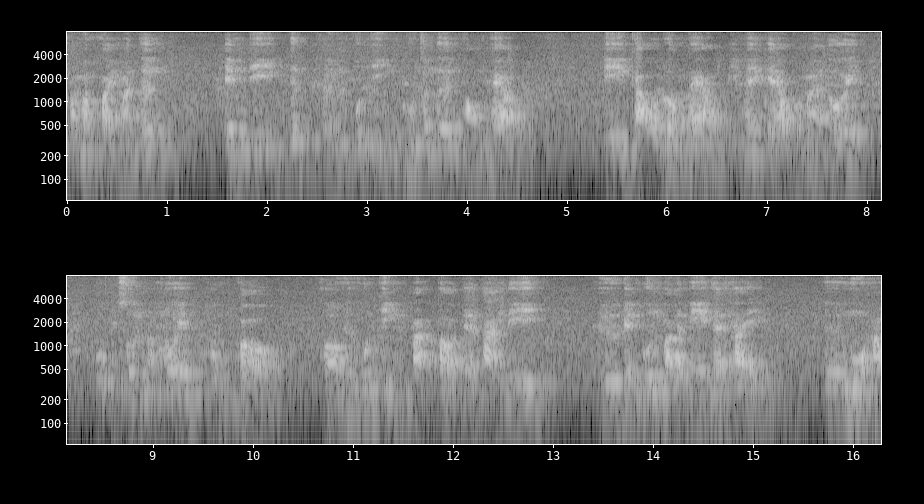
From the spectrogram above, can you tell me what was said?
ก็มาค่อยมาตึง เป็นดีขึ้นถึงผู้หญิงผู้จำเริญทองแพ้วปีเก่าล่วงแล้วปีไม้แก้วก็มาโดยผู้สนอำนวยผมก่อขอให้คุณหญิงปักต่อแต่ต่างดี คือเป็นบุญบารมีแต่ไท่คือหมู่เฮา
